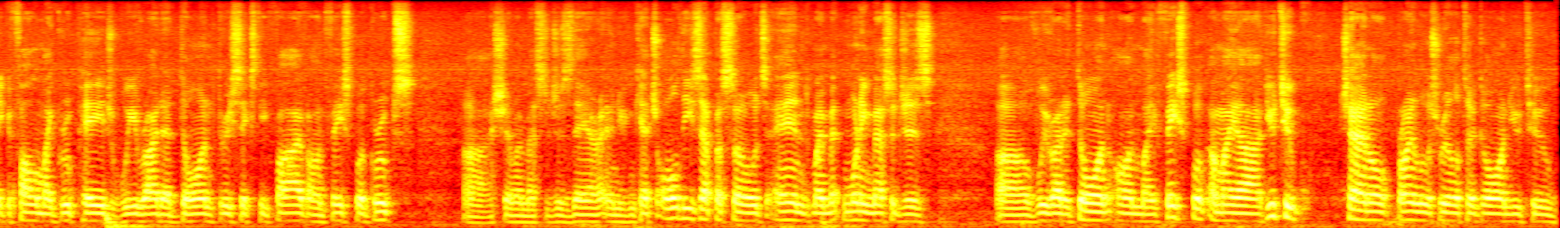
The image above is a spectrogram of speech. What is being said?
You can follow my group page, We Ride at Dawn 365 on Facebook groups. Uh, I share my messages there, and you can catch all these episodes and my morning messages of We Ride at Dawn on my Facebook, on my uh, YouTube channel, Brian Lewis Realtor. Go on YouTube,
